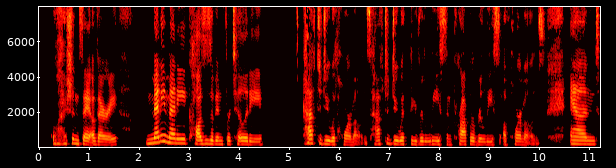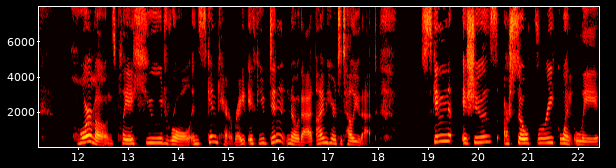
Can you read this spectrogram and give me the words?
well, I shouldn't say a very, many, many causes of infertility have to do with hormones, have to do with the release and proper release of hormones. And hormones play a huge role in skincare, right? If you didn't know that, I'm here to tell you that. Skin issues are so frequently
